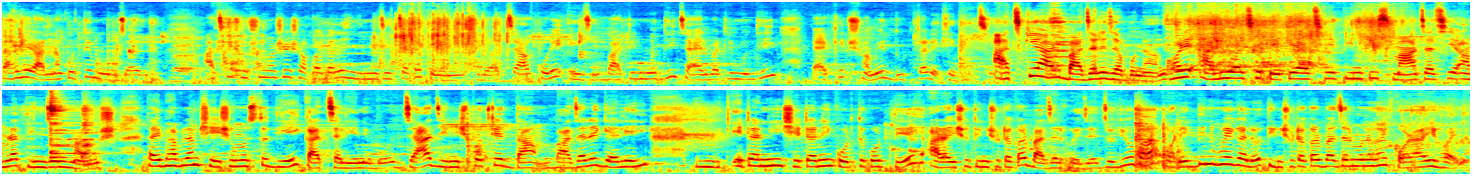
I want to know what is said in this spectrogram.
তাহলে রান্না করতে মন যায় না। আজকে শ্বশুরমশাই সকালবেলা নিজের চাটা করে নিয়েছিল। আর চা করে এই যে বাটির মধ্যেই চায়ের বাটির মধ্যেই প্যাকেট সমেত দুধটা রেখে দিয়েছি। আজকে আর বাজারে যাব না। ঘরে আলু আছে, পেঁপে আছে, তিন পিস মাছ আছে, আমরা তিনজন মানুষ। তাই ভাবলাম সেই সমস্ত দিয়েই কাজ চালিয়ে নেব। যা জিনিসপত্রের দাম, বাজারে গেলেই এটা নিই, সেটা নিই করতে করতে আড়াইশো, তিনশো টাকার বাজার হয়ে যায়। যদিও বা অনেক দিন হয়ে গেল, তিনশো টাকার বাজার মনে হয় করাই হয় না।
